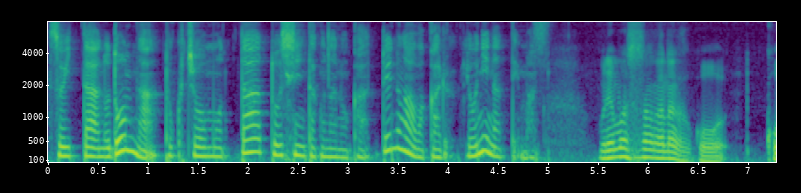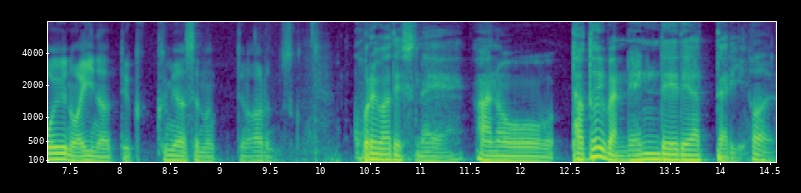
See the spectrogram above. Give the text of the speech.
そういったあのどんな特徴を持った投資信託なのかっていうのが分かるようになっています。宗正さんがなんかこうこういうのはいいなっていう組み合わせのっていうのはあるんですか？これはですね、あの例えば年齢であったり、はい、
